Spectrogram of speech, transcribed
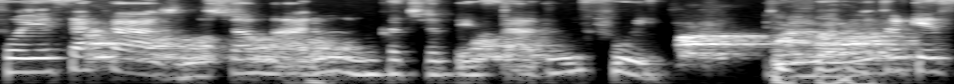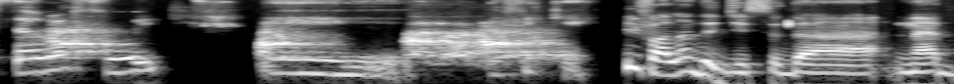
foi esse acaso. Me chamaram, eu nunca tinha pensado e fui. Uma outra questão, eu fui e, e fiquei. E falando disso, da, né,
